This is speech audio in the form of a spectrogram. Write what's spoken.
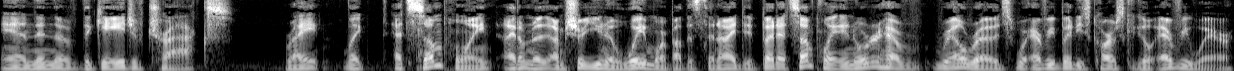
and then the the gauge of tracks right? Like at some point i don't know i'm sure you know way more about this than i did but at some point in order to have railroads where everybody's cars could go everywhere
